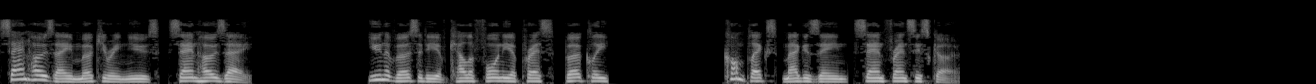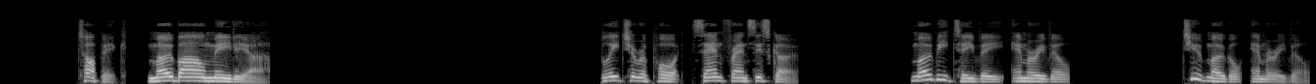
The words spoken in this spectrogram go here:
San Jose Mercury News, San Jose. University of California Press, Berkeley. Complex Magazine, San Francisco Mobile media. Bleacher Report, San Francisco. MobiTV, Emeryville. TubeMogul, Emeryville.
